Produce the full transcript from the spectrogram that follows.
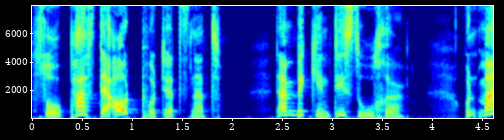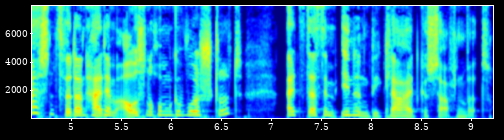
So, passt der Output jetzt nicht, dann beginnt die Suche. Und meistens wird dann halt im Außen rumgewurschtelt, als dass im Innen die Klarheit geschaffen wird.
